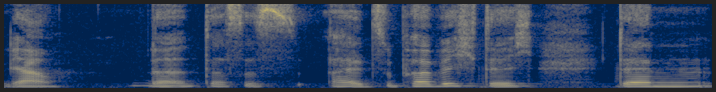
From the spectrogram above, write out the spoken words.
ja, ne, das ist halt super wichtig, denn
